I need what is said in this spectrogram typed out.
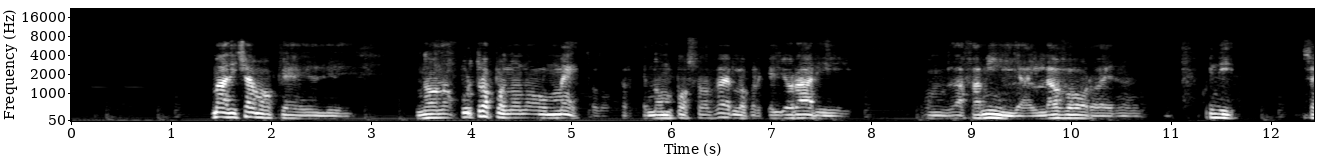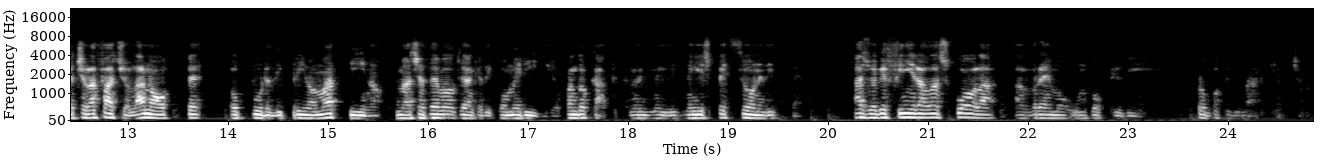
Ma diciamo che non ho, purtroppo non ho un metodo perché non posso averlo perché gli orari con la famiglia, il lavoro, e, quindi se ce la faccio la notte oppure di primo mattino, ma certe volte anche di pomeriggio, quando capita, negli, negli spezzoni di tempo. Adesso che finirà la scuola avremo un po' più di, un po' più di margine. Diciamo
